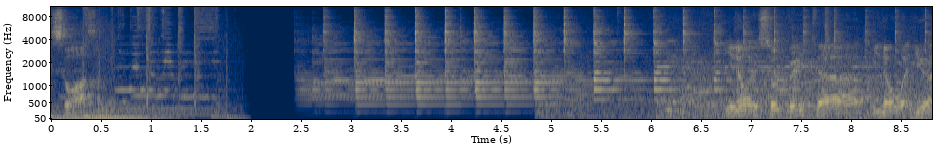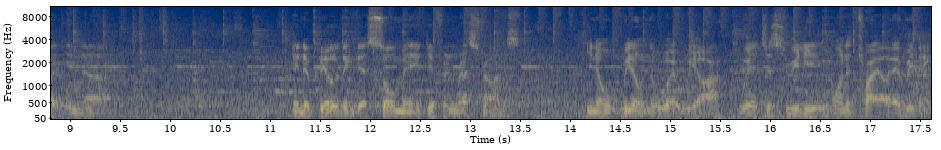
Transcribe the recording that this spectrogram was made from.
So awesome. You know, it's so great. Uh, you know, when you are in a, in a building, there's so many different restaurants. You know, we don't know where we are. We just really want to try out everything.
